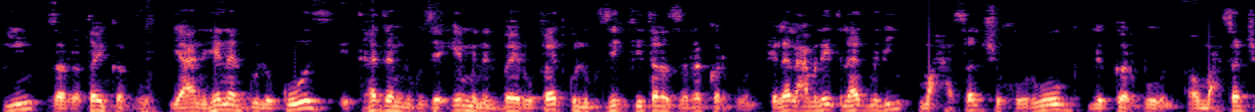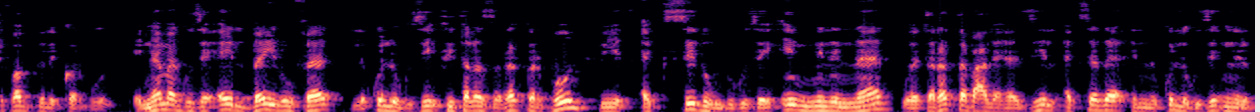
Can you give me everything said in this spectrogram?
فيه ذرتي كربون. يعني هنا الجلوكوز اتهدم لجزيئين من البيروفات كل جزيء فيه ثلاث ذرات كربون. خلال عملية الهدم دي ما حصلش خروج للكربون أو ما حصلش فقد للكربون. إنما جزيئي البيروفات لكل جزيء فيه ثلاث ذرات كربون بيتأكسدوا بجزيئين من ال NAD ويترتب على هذه الأكسدة إن كل جزيء من البيروفات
